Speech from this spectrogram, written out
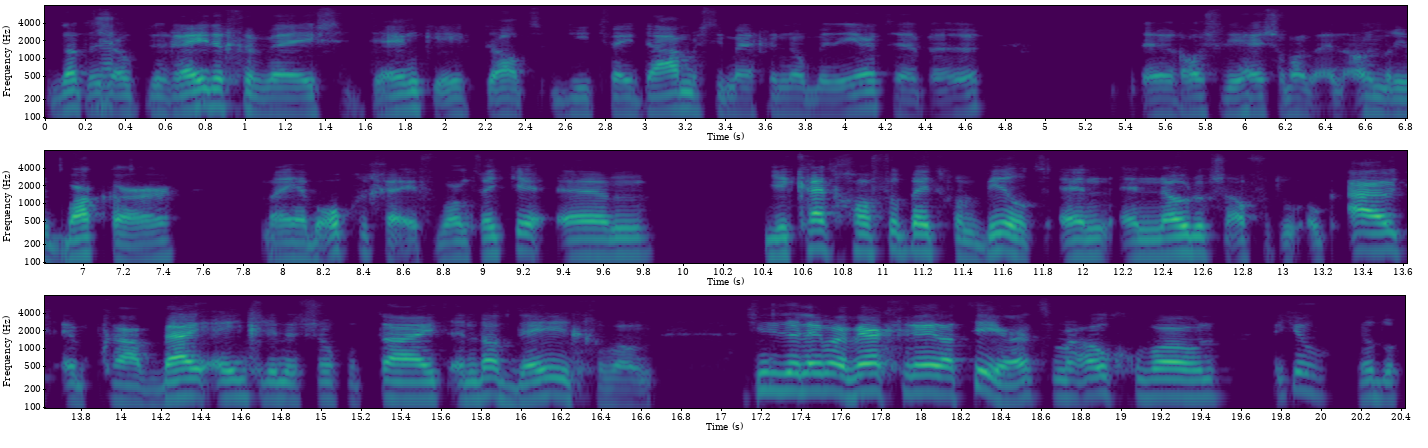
Dat is ook de reden geweest, denk ik, dat die twee dames die mij genomineerd hebben, uh, Rosalie Heeselman en Annemarie Bakker, mij hebben opgegeven. Want weet je, um, je krijgt gewoon veel beter een beeld. En, en nodig ze af en toe ook uit en praat bij één keer in de zoveel tijd. En dat deed ik gewoon. Het is niet alleen maar werkgerelateerd, maar ook gewoon, weet je, hoe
